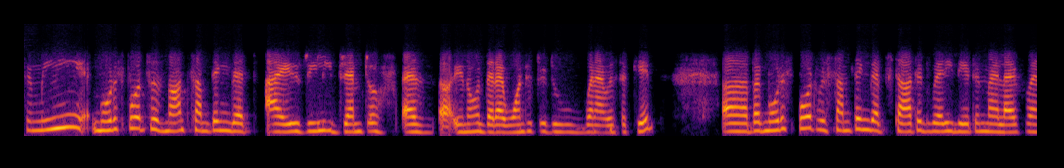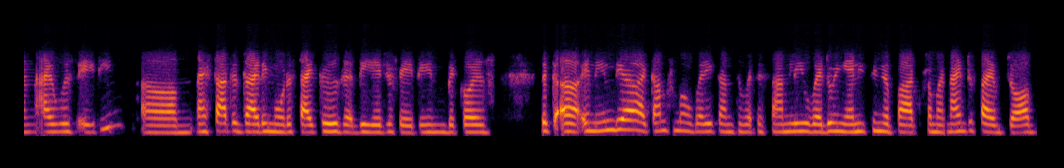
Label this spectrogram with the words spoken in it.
For me, motorsports was not something that I really dreamt of as, uh, you know, that I wanted to do when I was a kid. Uh, but motorsport was something that started very late in my life when I was 18. Um, I started riding motorcycles at the age of 18 because uh, in India, I come from a very conservative family where doing anything apart from a nine to five job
